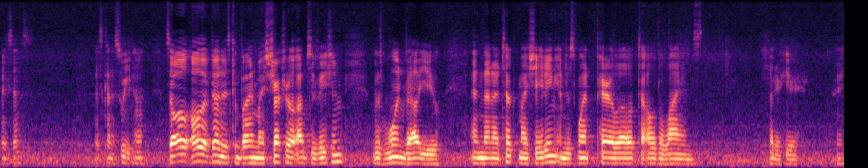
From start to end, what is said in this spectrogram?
Make sense? That's kind of sweet, huh? So all, all I've done is combine my structural observation with one value, and then I took my shading and just went parallel to all the lines that are here, right?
